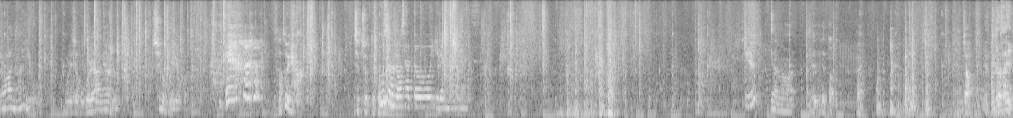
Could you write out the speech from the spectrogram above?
れはないよ。俺じゃあこれにあるシロップ入れようかな。砂糖入れようか。じゃあちょっとここで。嘘の砂糖を入れますじゃあやってください。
